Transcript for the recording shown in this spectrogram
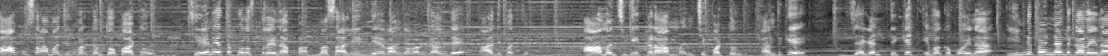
కాపు సామాజిక వర్గంతో పాటు చేనేత కులస్తులైన పద్మశాలి దేవాంగ వర్గాలదే ఆధిపత్యం. ఆమంచికి ఇక్కడ మంచి పట్టుంది అందుకే జగన్ టికెట్ ఇవ్వకపోయినా ఇండిపెండెంట్గానైనా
